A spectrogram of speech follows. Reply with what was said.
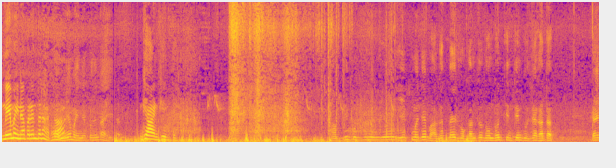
मे महिन्यापर्यंत हो, राहता मे महिन्यापर्यंत आहे. घ्या आणखी एक द्या. आपली कुल्फी म्हणजे एक मध्ये भागत नाही लोकांचं. दोन दोन तीन तीन कुल्फ्या खातात. काय?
